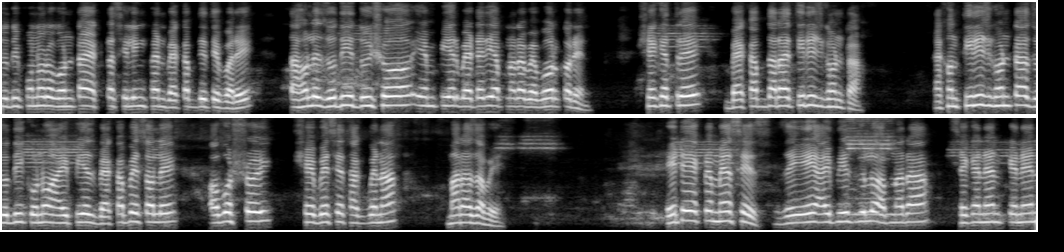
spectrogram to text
যদি পনেরো ঘণ্টা একটা সিলিং ফ্যান ব্যাকআপ দিতে পারে তাহলে যদি দুইশো এমপিয়ার ব্যাটারি আপনারা ব্যবহার করেন, সেক্ষেত্রে ব্যাকআপ দাঁড়ায় তিরিশ ঘণ্টা। এখন তিরিশ ঘণ্টা যদি কোনো আইপিএস ব্যাকআপে চলে, অবশ্যই সে বেঁচে থাকবে না, মারা যাবে। এটাই একটা মেসেজ যে এই আইপিএসগুলো আপনারা সেকেন্ড হ্যান্ড কেনেন,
